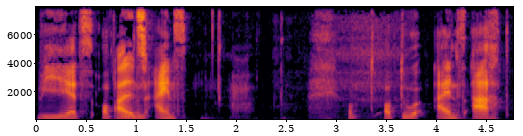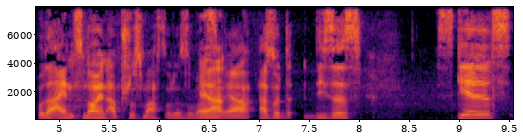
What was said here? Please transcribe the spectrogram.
wie jetzt, ob Als- du einen 1, ob, ob du 1,8 oder 1,9 Abschluss machst oder sowas. Ja. Ja. Also dieses Skills,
